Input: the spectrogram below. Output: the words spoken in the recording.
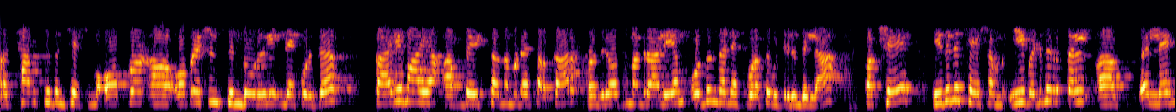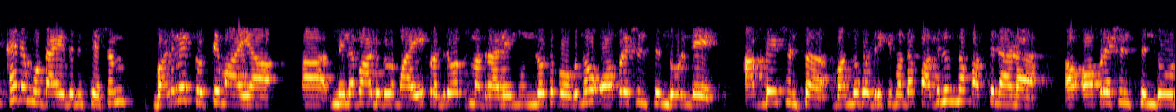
പ്രഖ്യാപിച്ചതിന് ശേഷം ഓപ്പറേഷൻ സിന്ദൂറിനെ കുറിച്ച് കാര്യമായ അപ്ഡേറ്റ്സ് നമ്മുടെ സർക്കാർ പ്രതിരോധ മന്ത്രാലയം ഒന്നും തന്നെ പുറത്തുവിട്ടിരുന്നില്ല പക്ഷേ ഇതിനുശേഷം ഈ വെടിനിർത്തൽ ആ, ലംഘനം ഉണ്ടായതിനു ശേഷം വളരെ കൃത്യമായ നിലപാടുകളുമായി പ്രതിരോധ മന്ത്രാലയം മുന്നോട്ട് പോകുന്നു. ഓപ്പറേഷൻ സിന്ദൂറിന്റെ അപ്ഡേഷൻസ് വന്നുകൊണ്ടിരിക്കുന്നുണ്ട്. പതിനൊന്ന് പത്തിനാണ് ഓപ്പറേഷൻ സിന്ദൂർ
